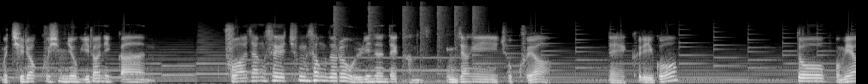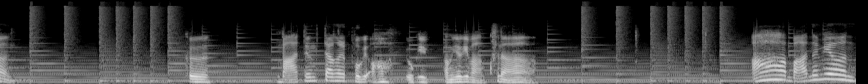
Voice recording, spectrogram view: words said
뭐 지력 96 이러니까 부하장수의 충성도를 올리는데 강- 굉장히 좋고요. 네, 그리고 또 보면 그 마등 땅을 보게, 아 여기 병력이 많구나. 아 많으면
